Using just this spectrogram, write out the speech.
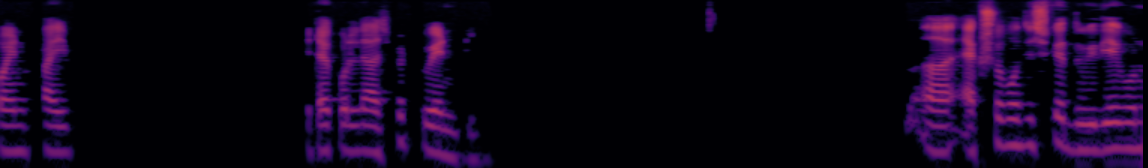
point five এটা করলে আসবে টোয়েন্টি একশো পঁচিশকে দুই দিয়ে গুণ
